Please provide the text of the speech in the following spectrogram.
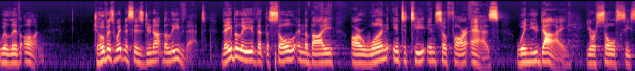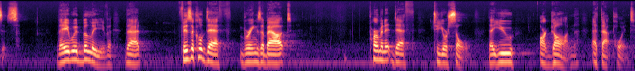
will live on. Jehovah's Witnesses do not believe that. They believe that the soul and the body are one entity insofar as when you die, your soul ceases. They would believe that physical death brings about permanent death to your soul, that you are gone at that point.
